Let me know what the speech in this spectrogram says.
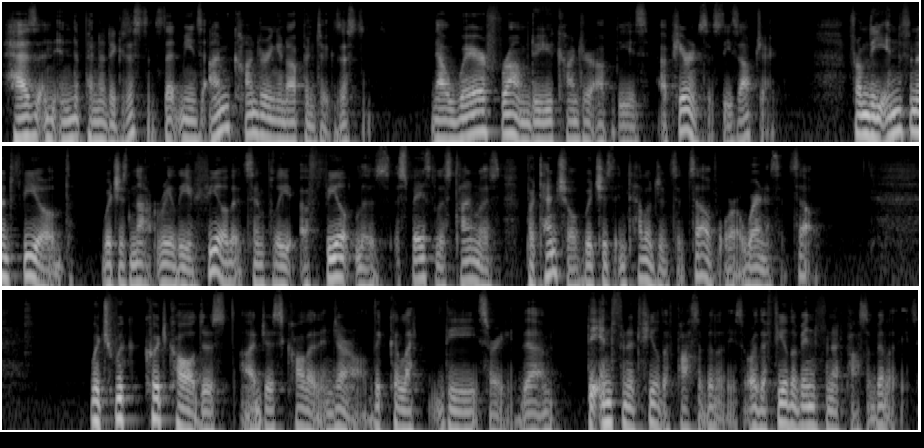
has an independent existence, that means I'm conjuring it up into existence. Now, where from do you conjure up these appearances, these objects? From the infinite field, which is not really a field, it's simply a fieldless, spaceless, timeless potential, which is intelligence itself or awareness itself. Which we could call just, I just call it in general, the collect, the, sorry, the, the infinite field of possibilities or the field of infinite possibilities,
